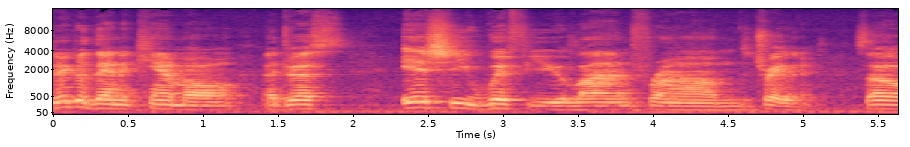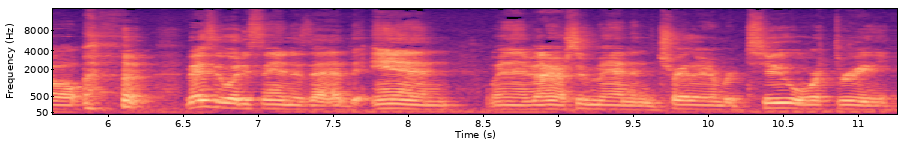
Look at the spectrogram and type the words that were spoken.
bigger than a cameo. Address "Is she with you?" line from the trailer. So basically, what he's saying is that at the end, when Batman Superman in the trailer number two or three,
